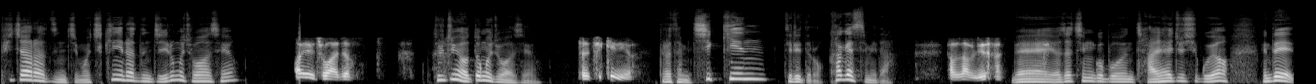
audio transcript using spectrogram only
피자라든지 뭐 치킨이라든지 이런 거 좋아하세요? 아, 예, 좋아하죠. 둘 중에 어떤 거 좋아하세요? 저 치킨이요. 그렇다면 치킨 드리도록 하겠습니다. 감사합니다. 네, 여자친구분 잘 해주시고요. 근데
